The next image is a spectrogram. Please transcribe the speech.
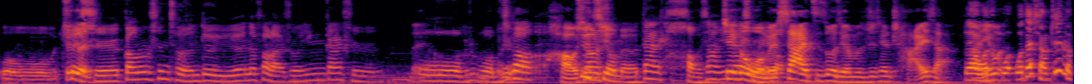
我我这个确实，高中生球员对于 NFL 来说应该是，我我不是我不知道好像是体有没有，但是好像这个我们下一次做节目之前查一下。对啊，我我我在想这个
